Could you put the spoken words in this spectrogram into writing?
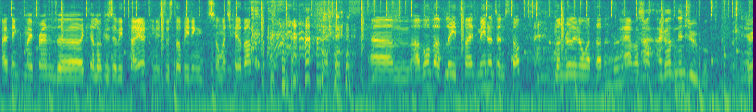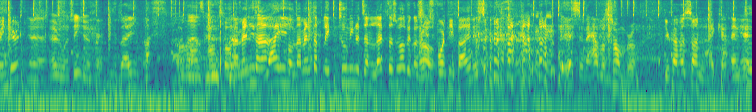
I think my friend uh, Kellogg is a bit tired. He needs to stop eating so much kebab. um, Avova played five minutes and stopped. Don't really know what happened, bro. I have a son. I, I got an injury, bro. You're injured? Yeah. Everyone's injured. He's lying. Koldamenta, Koldamenta played two minutes and left as well because Bro. he's 45. Listen, I have a son, bro. You have a son. I can't- And yeah.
